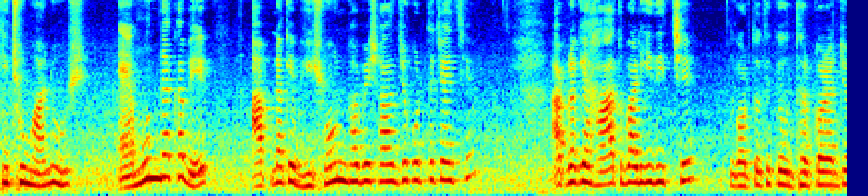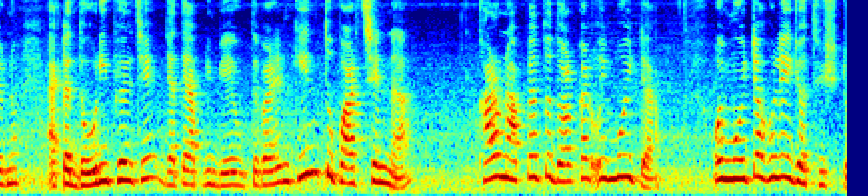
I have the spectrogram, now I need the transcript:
কিছু মানুষ এমন দেখাবে আপনাকে ভীষণভাবে সাহায্য করতে চাইছে। আপনাকে হাত বাড়িয়ে দিচ্ছে গর্ত থেকে উদ্ধার করার জন্য। একটা দড়ি ফেলছে যাতে আপনি বেয়ে উঠতে পারেন, কিন্তু পারছেন না। কারণ আপনার তো দরকার ওই মইটা। ওই মইটা হলেই যথেষ্ট।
